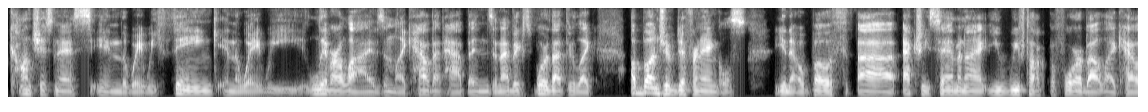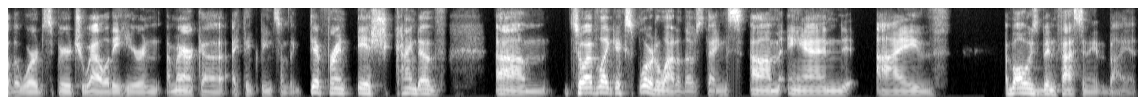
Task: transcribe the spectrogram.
consciousness, in the way we think, in the way we live our lives, and like how that happens. And I've explored that through like a bunch of different angles. You know, both uh, actually, Sam and I, you we've talked before about like how the word spirituality here in America, I think, means something different ish, kind of. Um, so I've like explored a lot of those things, um, and I've I've always been fascinated by it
